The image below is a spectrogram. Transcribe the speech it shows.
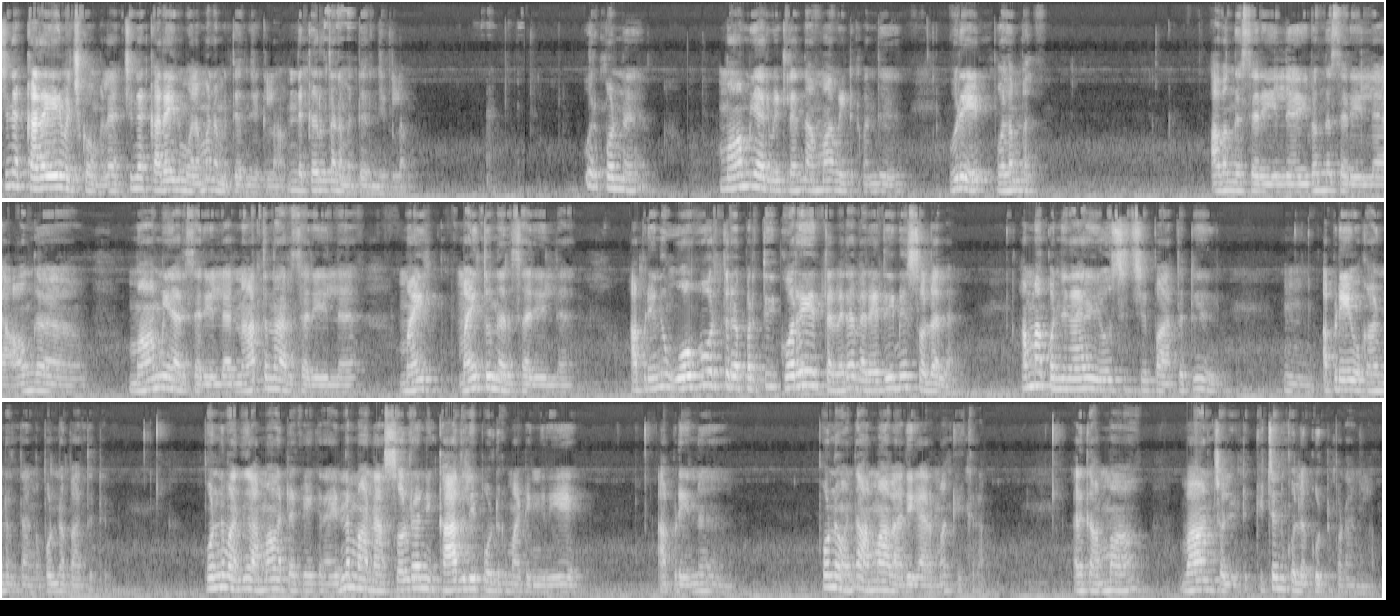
சின்ன கதையே வச்சுக்கோங்களேன். சின்ன கதையின் மூலமாக நம்ம தெரிஞ்சுக்கலாம். இந்த கருத்தை நம்ம தெரிஞ்சுக்கலாம். ஒரு பொண்ணு மாமியார் வீட்டிலேருந்து இருந்து அம்மா வீட்டுக்கு வந்து ஒரே புலம்பல். அவங்க சரியில்லை இவங்க சரியில்லை அவங்க மாமியார் சரியில்லை நாத்தனார் சரியில்லை மை மைத்துனர் சரியில்லை அப்படின்னு ஒவ்வொருத்தரை பற்றி குறைய தவிர வேற எதையுமே சொல்லலை. அம்மா கொஞ்ச நேரம் யோசித்து பார்த்துட்டு அப்படியே உட்காந்துருந்தாங்க பொண்ணை பார்த்துட்டு. பொண்ணு வந்து அம்மாவிட்ட கேட்குறா என்னம்மா நான் சொல்கிறேன் நீ காதலே போட்டுக்க மாட்டேங்கிறியே? அப்படின்னு பொண்ணு வந்து அம்மாவை அதிகாரமாக கேட்குறான் அதுக்கு அம்மா வான்னு சொல்லிட்டு கிச்சனுக்குள்ளே கூட்டு போனாங்களாம்.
